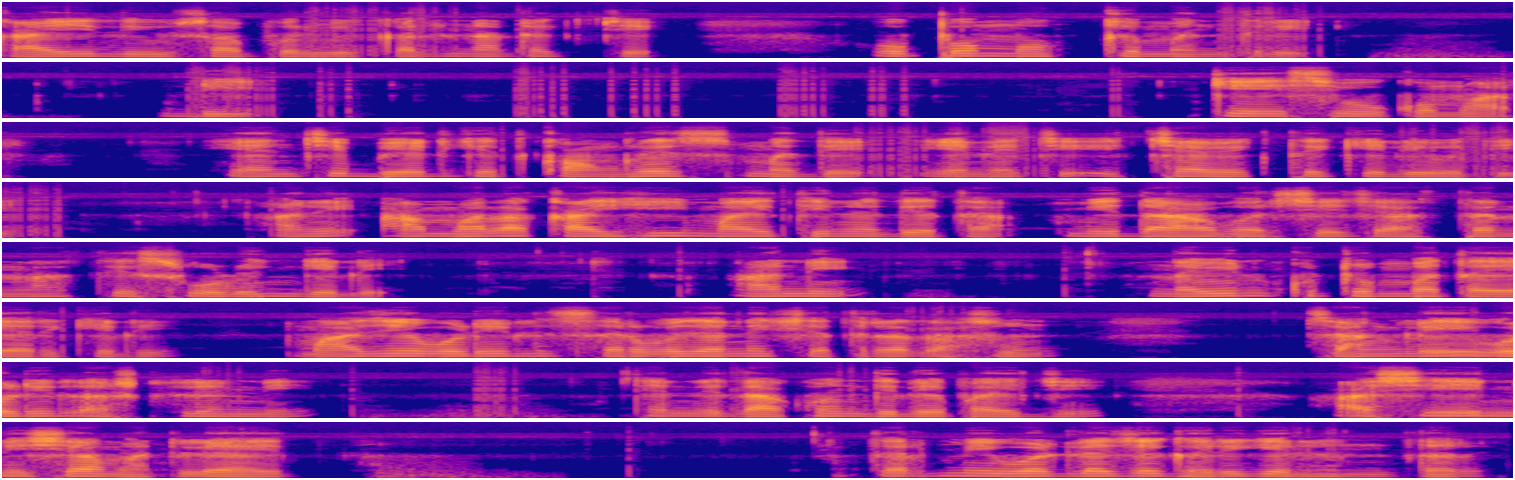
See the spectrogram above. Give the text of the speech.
काही दिवसापूर्वी कर्नाटकचे उपमुख्यमंत्री डी. के. शिवकुमार यांची भेट घेत काँग्रेसमध्ये येण्याची इच्छा व्यक्त केली होती आणि आम्हाला काहीही माहिती न देता मी दहा वर्षाचे असताना ते सोडून गेले आणि नवीन कुटुंब तयार केले. माझे वडील सार्वजनिक क्षेत्रात असून चांगले वडील असल्याने त्यांनी दाखवून दिले पाहिजे, असेही निशा म्हटले आहेत. तर मी वडिलांच्या घरी गेल्यानंतर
